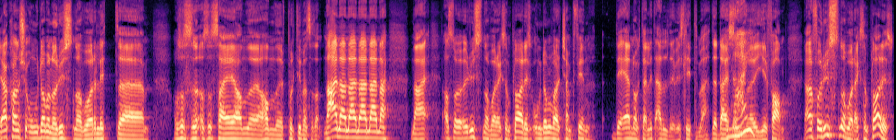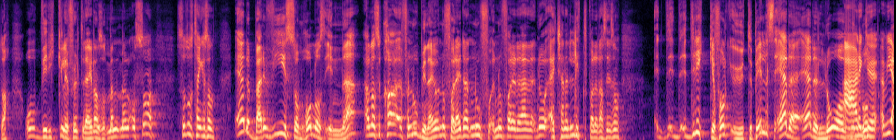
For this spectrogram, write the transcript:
ja, kanskje ungdommen og russen har vært litt uh, og, så, og så sier han, eh, han politimesteren sånn nei, nei, nei, nei, nei, nei, nei. Altså, russen har vært eksemplarisk, ungdommen har vært kjempefin. Det er nok de litt eldre vi sliter med. Det er de som Nei. eh, gir faen. Ja, for russen har vært eksemplarisk, da. Og virkelig fulgt reglene sånn. Men, men også så da tenker jeg sånn Er det bare vi som holder oss inne? Eller altså, hva, For nå begynner jeg jo Nå får jeg det Nå får, nå får jeg det der nå, Jeg kjenner litt på det der sånn Drikker folk utepils? Er det, er det lov Er det, gå? Ja,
